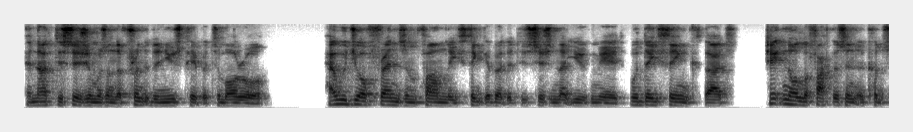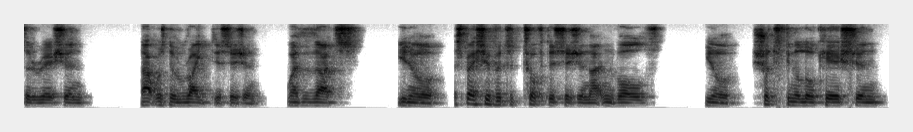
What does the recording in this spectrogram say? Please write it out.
and that decision was on the front of the newspaper tomorrow how would your friends and family think about the decision that you've made? Would they think that taking all the factors into consideration that was the right decision? Whether that's you know especially if it's a tough decision that involves you know, shutting a location,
